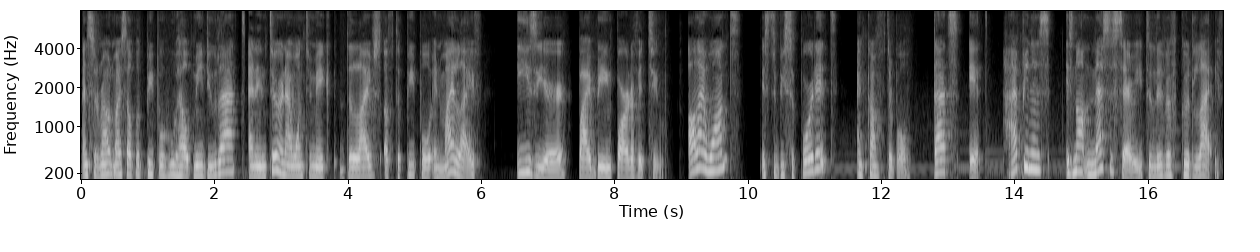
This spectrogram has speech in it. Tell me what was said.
and surround myself with people who help me do that. And in turn, I want to make the lives of the people in my life easier by being part of it too. All I want is to be supported and comfortable. That's it. Happiness is not necessary to live a good life.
